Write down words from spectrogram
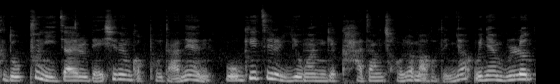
그 높은 이자를 내시는 것보다는 모기지를 이용하는 게 가장 저렴하거든요. 왜냐면 물론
